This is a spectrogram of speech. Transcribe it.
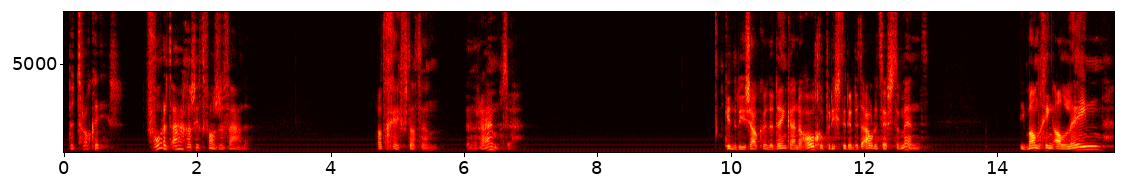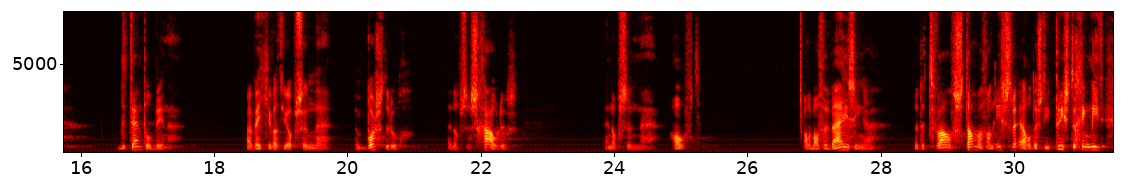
betrokken is voor het aangezicht van zijn vader. Wat geeft dat een, een ruimte? Kinderen, je zou kunnen denken aan de hoge priester in het Oude Testament. Die man ging alleen de tempel binnen. Maar weet je wat hij op zijn uh, borst droeg? En op zijn schouders? En op zijn uh, hoofd? Allemaal verwijzingen met de twaalf stammen van Israël. Dus die priester ging niet,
